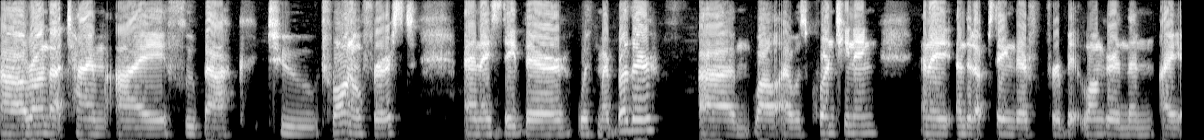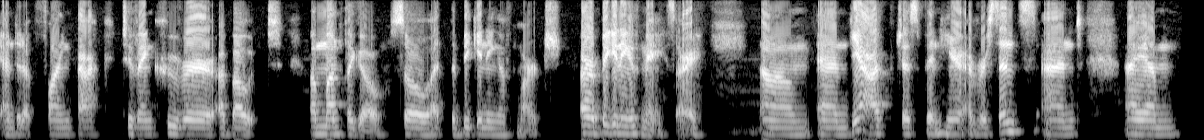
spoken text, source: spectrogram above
uh, around that time, I flew back to Toronto first, and I stayed there with my brother um, while I was quarantining, and I ended up staying there for a bit longer, and then I ended up flying back to Vancouver about a month ago, so at the beginning of March or beginning of May, sorry. Um, and yeah, I've just been here ever since, and I am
